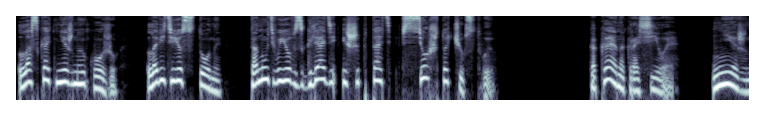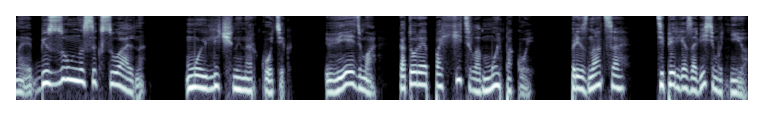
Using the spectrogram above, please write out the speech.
Ласкать нежную кожу, ловить ее стоны, тонуть в ее взгляде и шептать все, что чувствую. Какая она красивая, нежная, безумно сексуальна, мой личный наркотик, ведьма, которая похитила мой покой. Признаться, теперь я зависим от нее.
